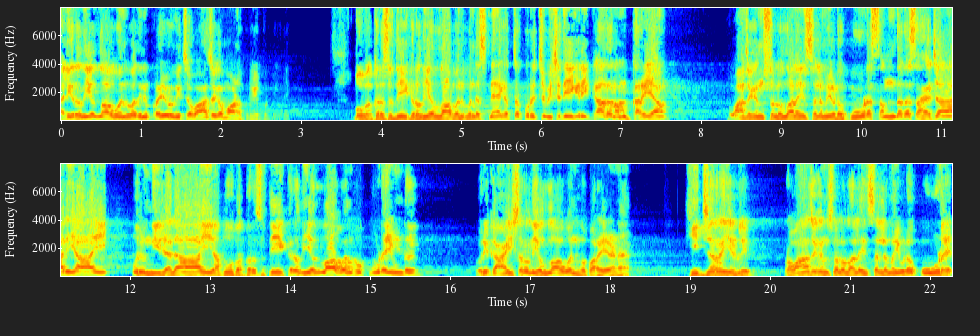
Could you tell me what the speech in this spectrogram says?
അലി റതിയല്ലാഹുവനു അതിന് പ്രയോഗിച്ച വാചകമാണ് പ്രിയപ്പെട്ടത് സിദ്ദീഖ് റളിയല്ലാഹു അൻഹുവിന്റെ സ്നേഹത്തെക്കുറിച്ച് വിശദീകരിക്കാതെ നമുക്കറിയാം. പ്രവാചകൻ സല്ലല്ലാഹു അലൈഹി വസല്ലമയുടെ കൂടെ സന്തത സഹചാരിയായി ഒരു നിഴലായി അബൂബക്കർ സിദ്ദീഖ് റളിയല്ലാഹു അൻഹു കൂടെയുണ്ട്. ഒരു ആയിഷ റളിയല്ലാഹു അൻഹു പറയാണ് ഹിജറയിൽ പ്രവാചകൻ സല്ല അലൈഹി വസല്ലമയുടെ കൂടെ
